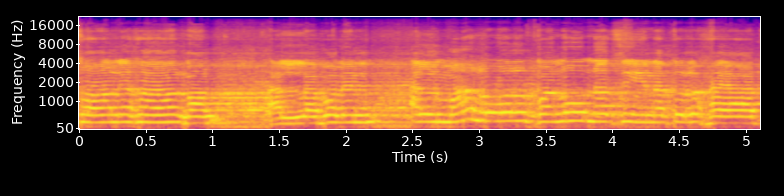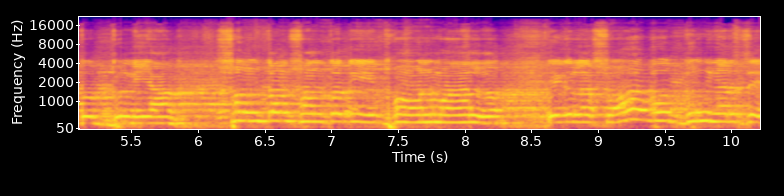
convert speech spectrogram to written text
সালিহাত আল্লাহ বলেন আল মাল ওয়াল বানুন জিনাতুল হায়াতুদ দুনিয়া, সন্তান সন্ততি ধন মাল এগুলা সব দুনিয়ার যে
